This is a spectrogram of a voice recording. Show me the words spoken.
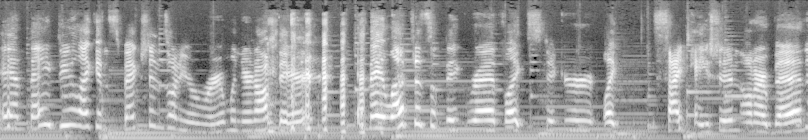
And they do like inspections on your room when you're not there. and they left us a big red like sticker like citation on our bed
